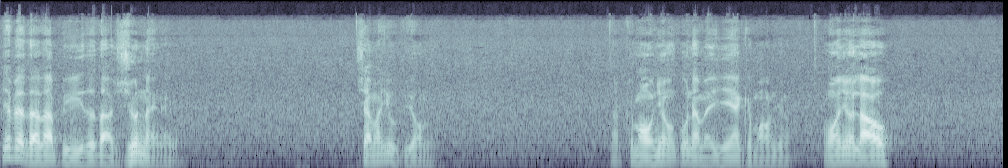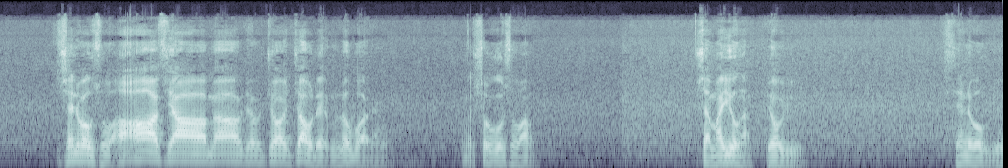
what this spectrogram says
ပြက်ပြက်သားသားပြီးသားသားရွတ်နိုင်တယ်ကောဆရာမရုပ်ပြောမယ်ခမောင်ညုံကိုနာမည်ရင်းရခမောင်ညုံခမောင်ညုံလာအောင် ရှင်းတဲ့ဘုတ်ဆိုအာဆရာမကြောက်ကြောက်တယ်မလုပ်ပါနဲ့ဆိုကိုဆိုအောင်ဆရာမရုံကပြောယူရှင်းတဲ့ဘုတ်ယူ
